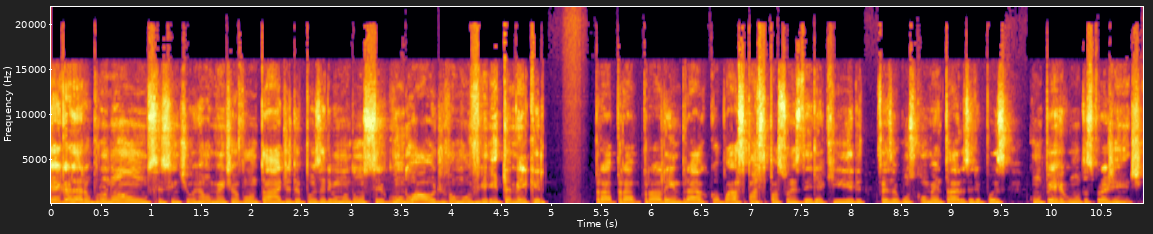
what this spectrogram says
E aí, galera, o Brunão se sentiu realmente à vontade. Depois ele me mandou um segundo áudio. Vamos ouvir aí também que ele. Para lembrar as participações dele aqui, ele fez alguns comentários depois com perguntas pra gente.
